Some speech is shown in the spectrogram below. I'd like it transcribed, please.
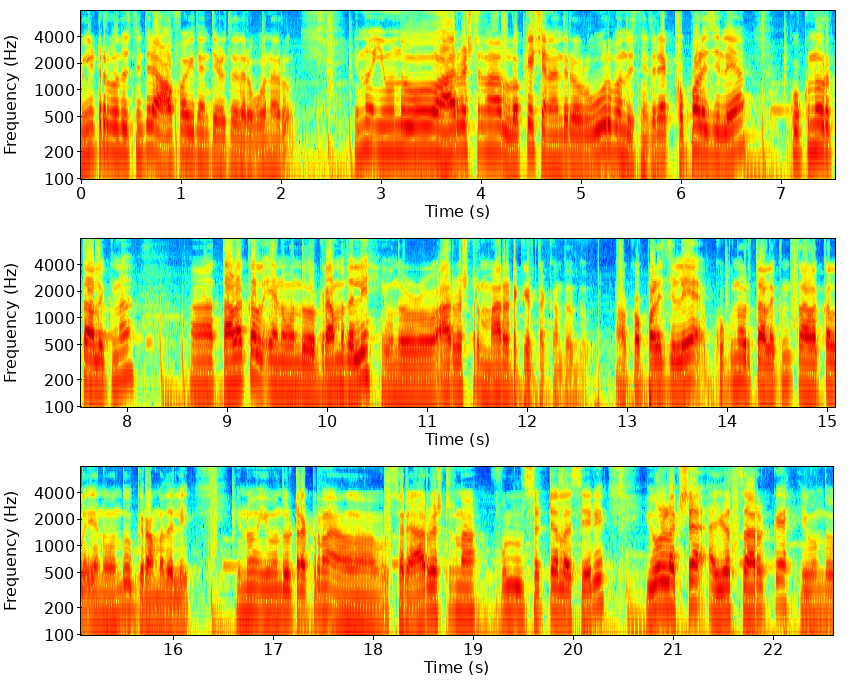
ಮೀಟರ್ ಬಂದು ಸ್ನೇಹಿತರೆ ಆಫ್ ಆಗಿದೆ ಅಂತ ಹೇಳ್ತಾ ಇದ್ದಾರೆ ಓನರು ಇನ್ನು ಈ ಒಂದು ಹಾರ್ವೆಸ್ಟರ್ನ ಲೊಕೇಶನ್ ಅಂದರೆ ಅವ್ರ ಊರು ಬಂದು ಸ್ನೇಹಿತರೆ ಕೊಪ್ಪಳ ಜಿಲ್ಲೆಯ ಕುಕ್ನೂರು ತಾಲೂಕಿನ ತಳಕಲ್ ಏನೋ ಒಂದು ಗ್ರಾಮದಲ್ಲಿ ಈ ಒಂದು ಹಾರ್ವೆಸ್ಟರ್ ಮಾರಾಟಕ್ಕೆ ಇರ್ತಕ್ಕಂಥದ್ದು. ಕೊಪ್ಪಳ ಜಿಲ್ಲೆಯ ಕುಕ್ನೂರು ತಾಲೂಕಿನ ತಳಕಲ್ ಏನೋ ಒಂದು ಗ್ರಾಮದಲ್ಲಿ. ಇನ್ನು ಈ ಒಂದು ಟ್ರ್ಯಾಕ್ಟರ್ನ ಸಾರಿ ಹಾರ್ವೆಸ್ಟರ್ನ ಫುಲ್ ಸೆಟ್ ಎಲ್ಲ ಸೇರಿ ಏಳು ಲಕ್ಷ ಐವತ್ತು ಸಾವಿರಕ್ಕೆ ಈ ಒಂದು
